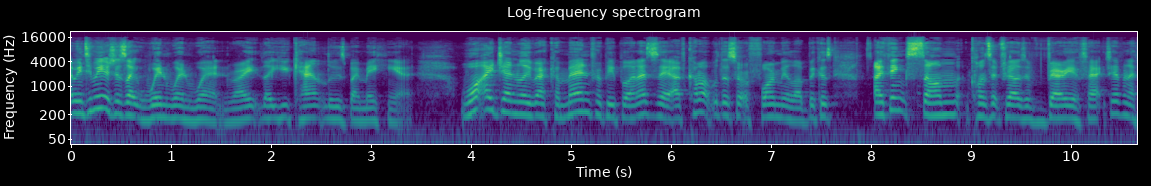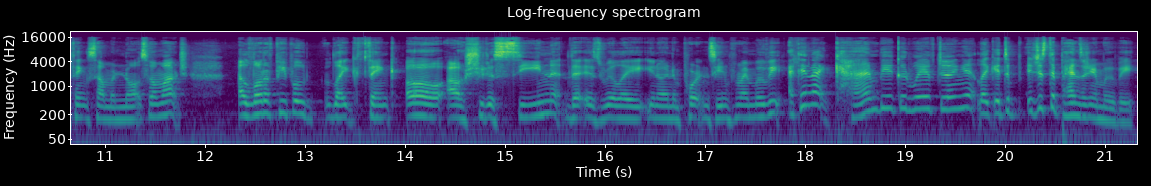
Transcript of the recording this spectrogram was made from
I mean, to me, it's just like win win win, right? Like, you can't lose by making it. What I generally recommend for people, and as I say, I've come up with a sort of formula because I think some concept trailers are very effective and I think some are not so much a lot of people like think, oh, I'll shoot a scene that is really, you know, an important scene for my movie. I think that can be a good way of doing it. Like it, de- it just depends on your movie.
